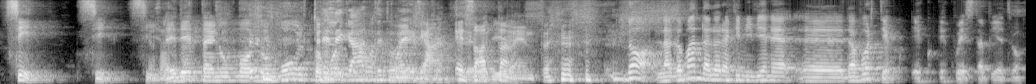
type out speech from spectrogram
Sì, sì, sì, l'hai detta in un modo molto, molto, Elegante, molto poetica. elegante. Esattamente. No, la domanda allora che mi viene eh, da porti è, è- è questa, Pietro.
